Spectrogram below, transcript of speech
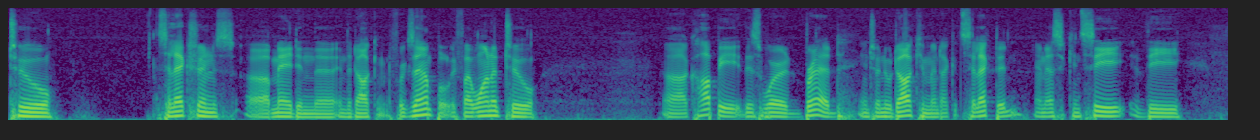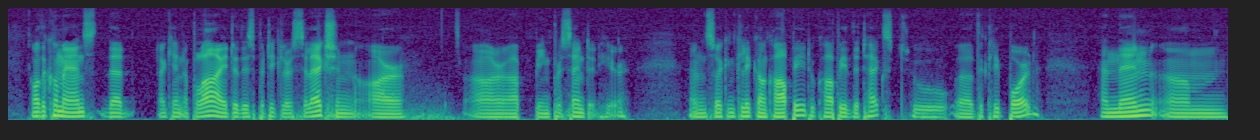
to selections uh, made in the in the document. For example, if I wanted to uh, copy this word bread into a new document, I could select it, and as you can see, the all the commands that I can apply to this particular selection are are uh, being presented here. And so I can click on copy to copy the text to uh, the clipboard, and then um,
